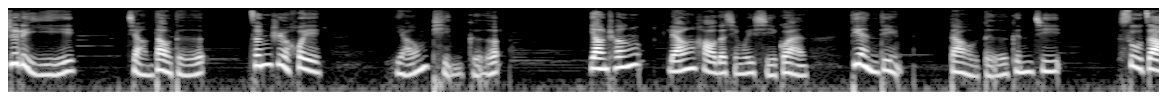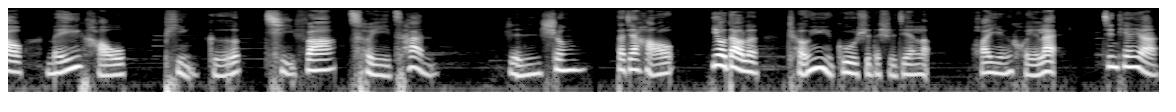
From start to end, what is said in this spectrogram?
知礼仪，讲道德，增智慧，养品格，养成良好的行为习惯，奠定道德根基，塑造美好品格，启发璀璨人生。大家好，又到了成语故事的时间了，欢迎回来。今天呀，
